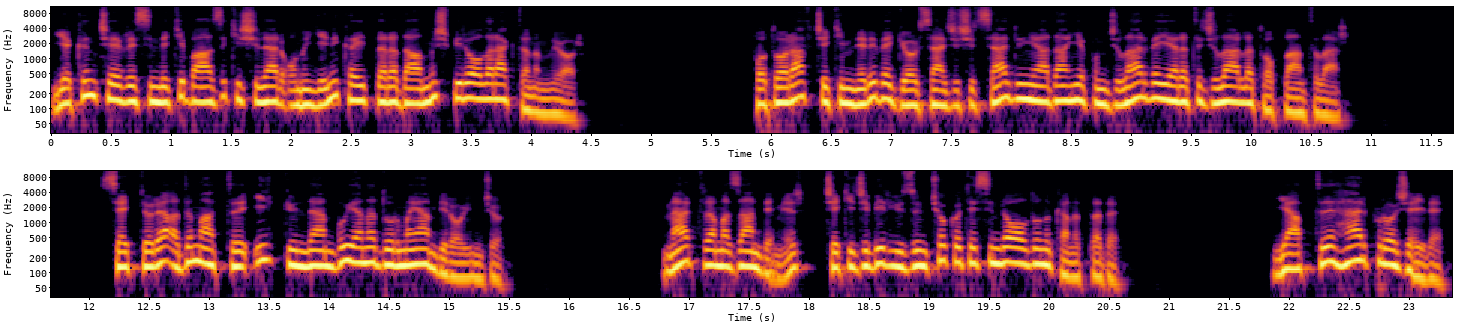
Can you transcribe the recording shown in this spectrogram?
yakın çevresindeki bazı kişiler onu yeni kayıtlara dalmış biri olarak tanımlıyor. Fotoğraf çekimleri ve görselcişitsel dünyadan yapımcılar ve yaratıcılarla toplantılar. Sektöre adım attığı ilk günden bu yana durmayan bir oyuncu. Mert Ramazan Demir, çekici bir yüzün çok ötesinde olduğunu kanıtladı. Yaptığı her projeyle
